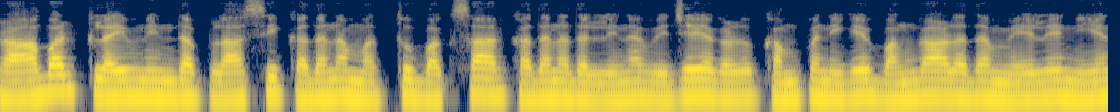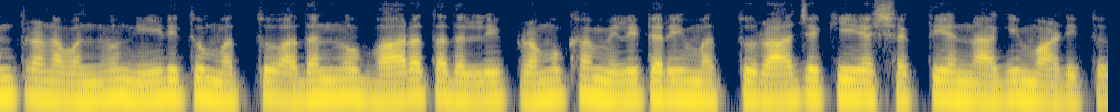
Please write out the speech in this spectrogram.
ರಾಬರ್ಟ್ ಕ್ಲೈವ್ನಿಂದ ಪ್ಲಾಸಿ ಕದನ ಮತ್ತು ಬಕ್ಸಾರ್ ಕದನದಲ್ಲಿನ ವಿಜಯಗಳು ಕಂಪನಿಗೆ ಬಂಗಾಳದ ಮೇಲೆ ನಿಯಂತ್ರಣವನ್ನು ನೀಡಿತು ಮತ್ತು ಅದನ್ನು ಭಾರತದಲ್ಲಿ ಪ್ರಮುಖ ಮಿಲಿಟರಿ ಮತ್ತು ರಾಜಕೀಯ ಶಕ್ತಿಯನ್ನಾಗಿ ಮಾಡಿತು.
